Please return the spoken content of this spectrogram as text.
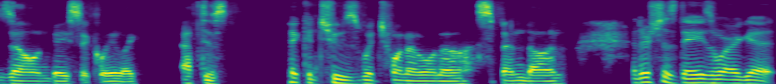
zone, basically. Like I have to pick and choose which one I want to spend on. And there's just days where I get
